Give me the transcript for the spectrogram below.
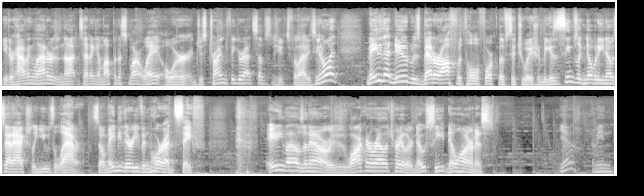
either having ladders and not setting them up in a smart way or just trying to figure out substitutes for ladders. You know what? Maybe that dude was better off with the whole forklift situation because it seems like nobody knows how to actually use a ladder. So maybe they're even more unsafe. 80 miles an hour, just walking around the trailer, no seat, no harness. Yeah, I mean,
